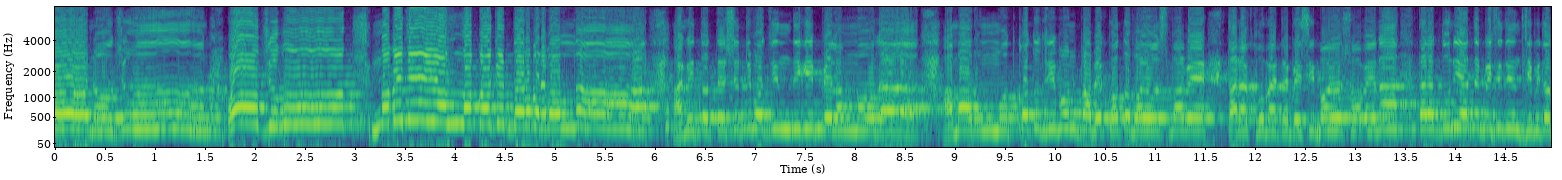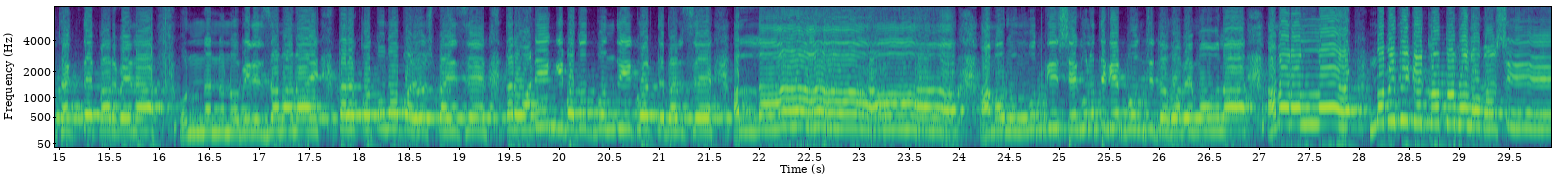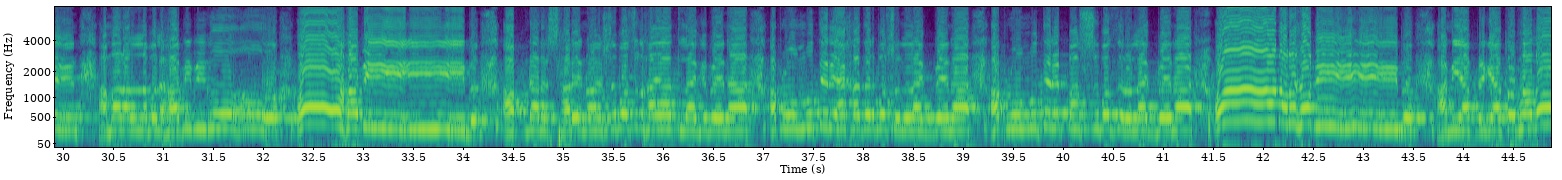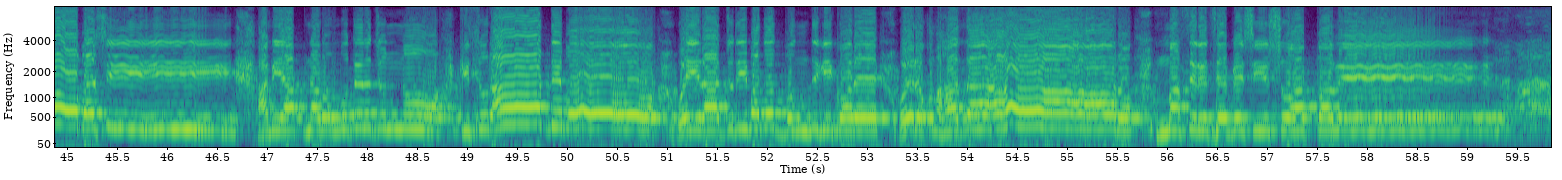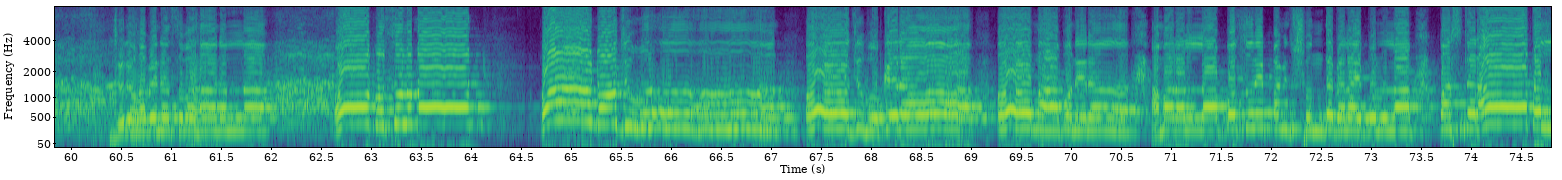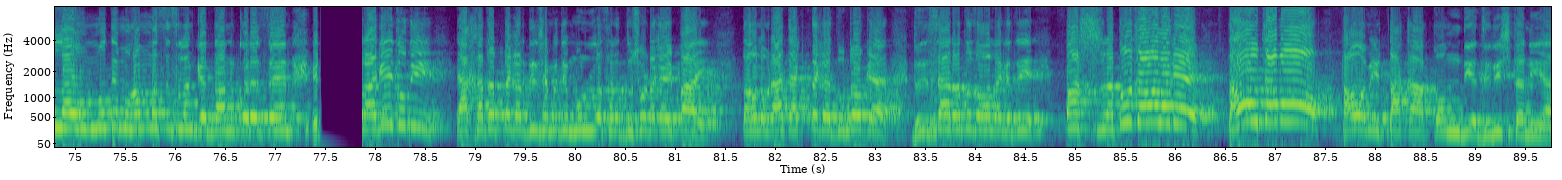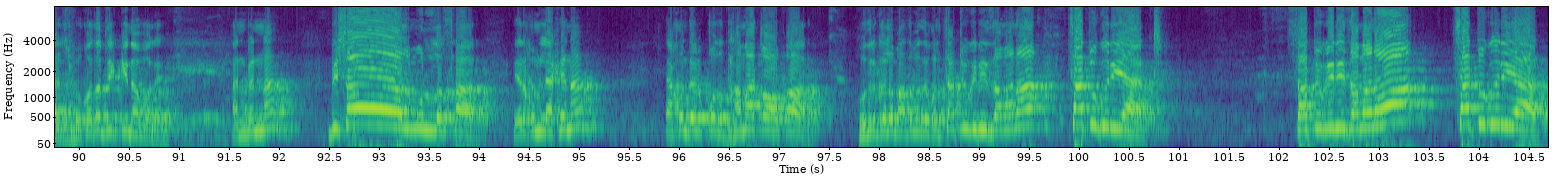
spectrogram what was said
ও নৌজওয়ান, ও যুবক, নবীজি আল্লাহ পাকের দরবারে আমি তো তেষট্টি বছর জিন্দিগি পেলাম মৌলা, আমার উম্মত কত জীবন পাবে, কত বয়স পাবে, তারা খুব একটা বেশি বয়স হবে না, তারা দুনিয়াতে বেশি দিন জীবিত থাকতে পারবে না, অন্যান্য নবীর জামানায় তারা কত না বয়স পাইছেন তারা অনেক ইবাদত বন্দি করতে পারছে, আল্লাহ, আমার উম্মত কি সেগুলো থেকে বঞ্চিত হবে মাওলা আমার আল্লাহ নবী থেকে কত ভালোবাসেন আমার আল্লাহ বলে, হাবিবি গো, ও হাবিব, আপনার সাড়ে নয়শো বছর হায়াত লাগবে না, আপনার উম্মতের এক হাজার বছর লাগবে না, আপনার উম্মতের পাঁচশো বছর লাগবে না। ও আমার হাবিব, আমি আপনাকে এত ভালোবাসি, আমি আপনার উম্মতের জন্য কিছু রাত দেব। ওই রাত যদি ইবাদত বন্দিগি করে, ওই রকম হাজার মাসের চেয়ে বেশি সোয়াব পাবে। জোরে হবে না সুবহান আল্লাহ ও মুসলমান, ও নৌজুয়ান ও যুবকেরা, ও মা বোনেরা, আমার আল্লাহ বছরে আমি সন্ধ্যা বেলায় বললাম, পাঁচটা রাত আল্লাহ উম্মতে মুহাম্মদ ইসলামকে দান করেছেন। আগেই যদি এক হাজার টাকার জিনিস আমি যদি মূল্য সাড়ে দুশো টাকায় পাই তাহলে রাত এক টাকা, দুটো কে? যদি চার রাতে যাওয়া লাগে, যদি পাঁচ রাতেও যাওয়া লাগে, তাও যাব। তাও আমি টাকা কম দিয়ে জিনিসটা নিয়ে আসব। কথা ঠিক কিনা বলেন? আনবেন না? বিশাল মূল্য স্যার এরকম লেখে না? এখন দেখবেন কত ধামাকা অফার। হুদুর কলে মাঝে মাঝে বলে, চাটুগিরি জামানা, চাটুগিরি অ্যাট চাটুগিরি জামানা, চাটুগিরি অ্যাট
